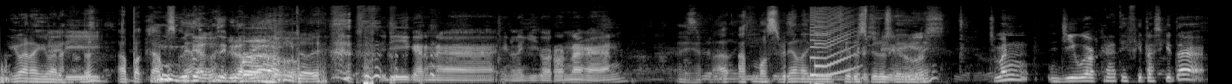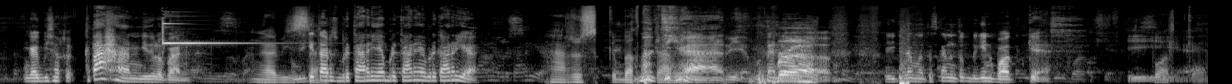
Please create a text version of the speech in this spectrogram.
Gimana gimana? Jadi- Udah? apa kapsnya? Udah, ya. Jadi karena ini lagi corona kan, Iya, atmosfernya lagi virus-virus kayak gini. Cuman jiwa kreativitas kita nggak bisa ke- ketahan gitu loh, Pan. Nggak bisa. Jadi kita harus berkarya, berkarya, berkarya. harus kebakti karya Berkarya, bukan dong. Jadi kita memutuskan untuk bikin podcast. Iya.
